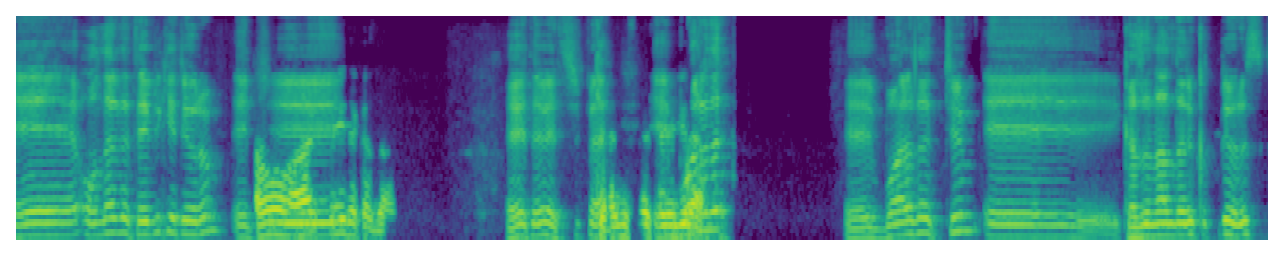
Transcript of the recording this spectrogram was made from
E, onları da tebrik ediyorum. E, O e, Arif Bey de kazandı. evet evet süper. E, bu arada e, bu arada tüm e, kazananları kutluyoruz.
